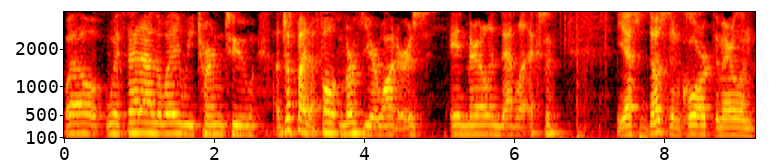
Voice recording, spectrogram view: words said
Well, with that out of the way, we turn to uh, just by default murkier waters in Maryland athletics. Yes, Dustin Clark, the Maryland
